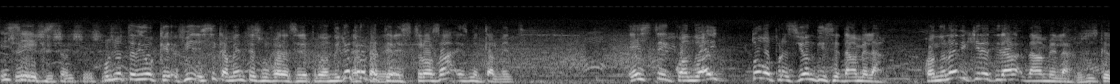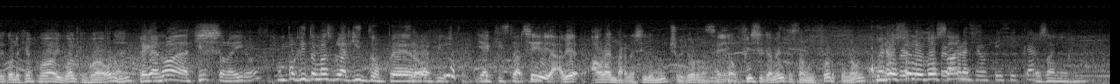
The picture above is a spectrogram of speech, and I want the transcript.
Ese Sí, sí, extra. sí, sí, sí. Pues yo te digo que físicamente es un fuera de serie, pero donde yo creo que te destroza es mentalmente. Este, cuando hay todo presión, dice, dámela. Cuando nadie quiere tirar, dámela. Pues es que de colegial jugaba igual que juega ahora, ¿eh? Le ganó a Houston ahí, ¿no? Un poquito más flaquito, Pero Houston. Y aquí está. Sí, había, ahora ha envernecido mucho Jordan. Sí. o sea, físicamente está muy fuerte, ¿no? Jugó solo dos años. Física. Dos años. ¿no?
